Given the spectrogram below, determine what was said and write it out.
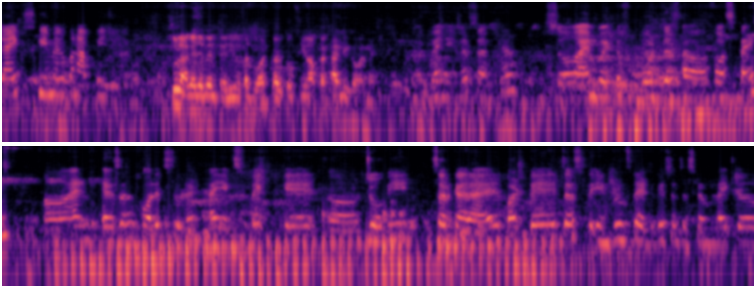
લાઇક સ્કીમ એ લોકોને આપવી જોઈએ શું લાગે છે બેન પહેલી વખત વોટ કરતો કેવા પ્રકારની government My name is Sandhya. So I'm going to vote this uh, first time. Uh, and as a college student, I expect कि uh, जो भी सरकार आए but they just improve the education system like uh,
